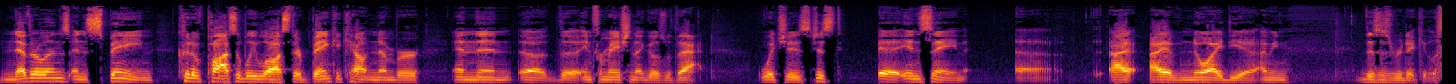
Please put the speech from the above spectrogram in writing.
Netherlands, and Spain could have possibly lost their bank account number and then uh, the information that goes with that, which is just uh, insane. Uh, I I have no idea. I mean, this is ridiculous.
